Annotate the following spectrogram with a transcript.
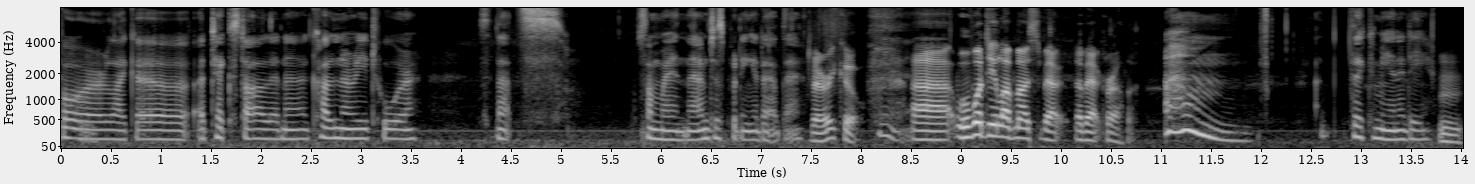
for like a, a textile and a culinary tour. So that's somewhere in there. I'm just putting it out there. Very cool. Yeah. Uh, well, what do you love most about about Karratha? Um, the community. Mm.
